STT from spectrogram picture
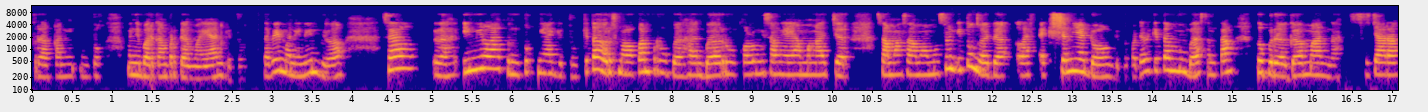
gerakan untuk menyebarkan perdamaian gitu. Tapi Mbak Ninin bilang, saya lah inilah bentuknya gitu. Kita harus melakukan perubahan baru. Kalau misalnya yang mengajar sama-sama Muslim itu nggak ada live actionnya dong gitu. Padahal kita membahas tentang keberagaman. Nah, secara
